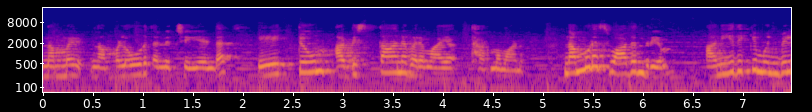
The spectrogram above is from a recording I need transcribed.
നമ്മൾ നമ്മളോട് തന്നെ ചെയ്യേണ്ട ഏറ്റവും അടിസ്ഥാനപരമായ ധർമ്മമാണ്. നമ്മുടെ സ്വാതന്ത്ര്യം അനീതിക്ക് മുൻപിൽ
